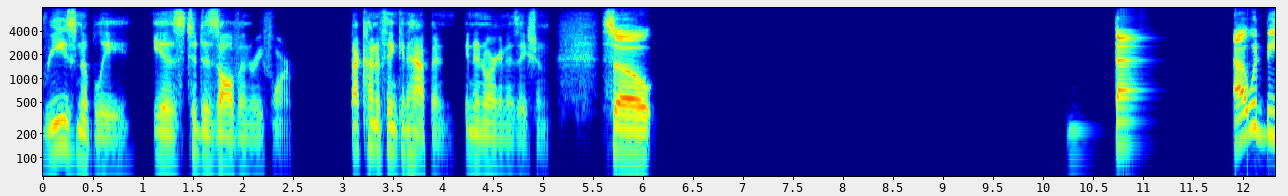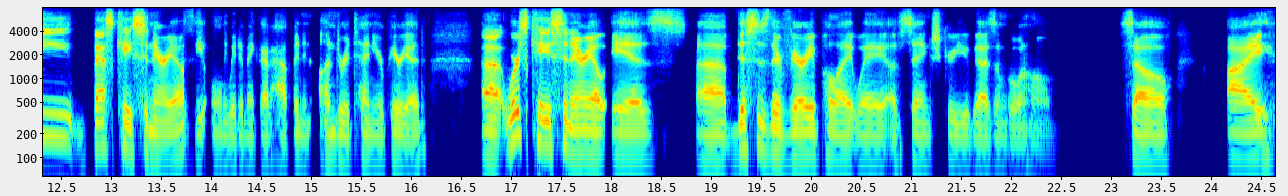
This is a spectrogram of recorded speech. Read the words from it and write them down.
reasonably is to dissolve and reform. That kind of thing can happen in an organization. So that that would be best case scenario. The only way to make that happen in under a 10 year period. Uh, worst case scenario is uh, this is their very polite way of saying, screw you guys, I'm going home. So I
